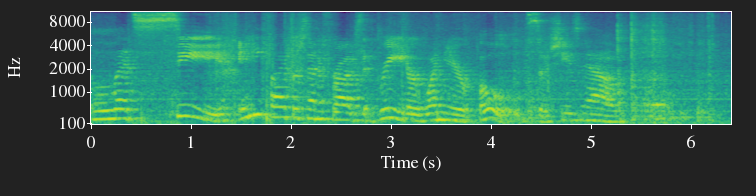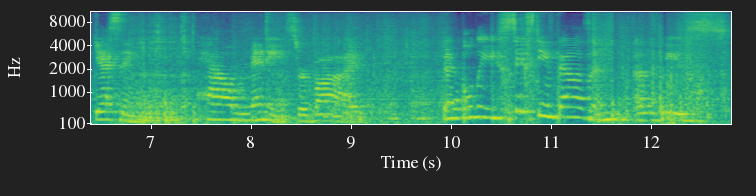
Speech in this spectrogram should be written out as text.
let's see, 85% of frogs that breed are one year old, so she's now guessing how many survive. Then only 16,000 of these,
